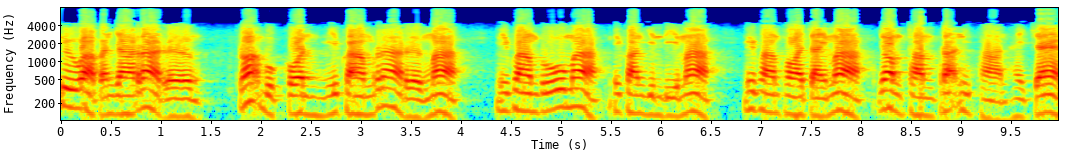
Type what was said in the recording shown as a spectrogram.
ชื่อว่าปัญญาร่าเริง เพราะบุคคลมีความร่าเริงมาก มีความรู้มาก มีความยินดีมาก มีความพอใจมาก ย่อมทำพระนิพพานให้แจ้ง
